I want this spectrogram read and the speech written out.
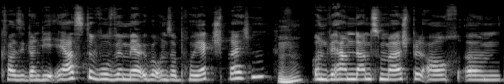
quasi dann die erste, wo wir mehr über unser Projekt sprechen. Mhm. Und wir haben dann zum Beispiel auch ähm,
